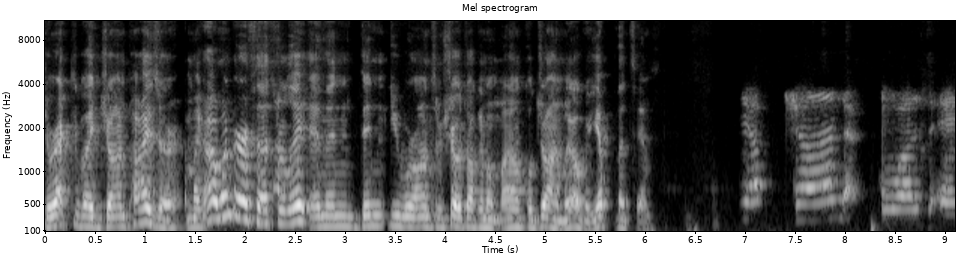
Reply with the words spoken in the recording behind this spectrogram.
directed by John Peyser. I'm like, I wonder if that's related. And then then you were on some show talking about my uncle John. I'm like, okay, yep, that's him. Yep, John was a,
